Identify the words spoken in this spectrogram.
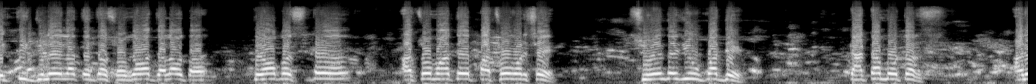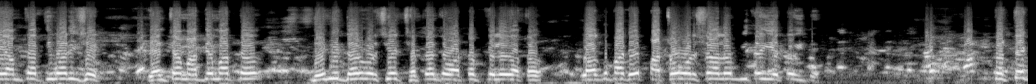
एकतीस जुलैला त्यांचा स्वर्गवास झाला होता. तेव्हापासून आचोमा ते पाचवं वर्ष सुरेंद्रजी उपाध्ये टाटा मोटर्स आणि आमच्या तिवारी शेठ यांच्या माध्यमातून नेहमी दरवर्षी छत्र्यांचं वाटप केलं जातं. लागोपाठ हे पाचवं वर्ष आलं मी तर येतो इथे. प्रत्येक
